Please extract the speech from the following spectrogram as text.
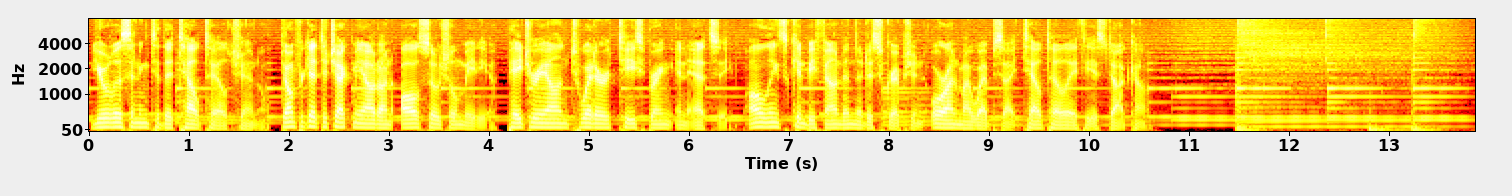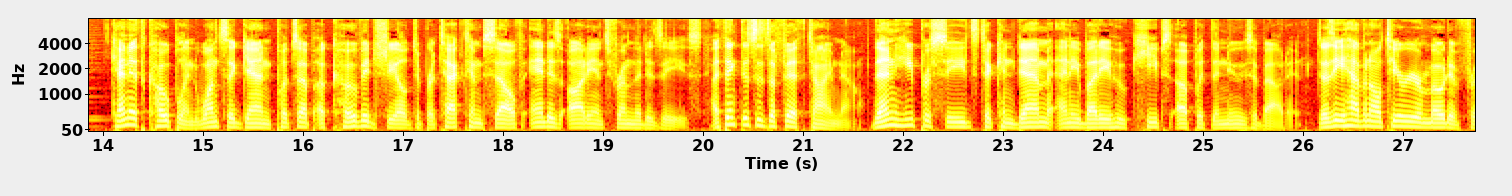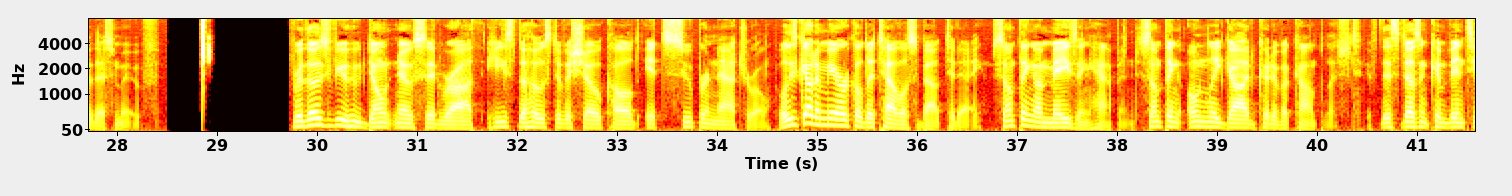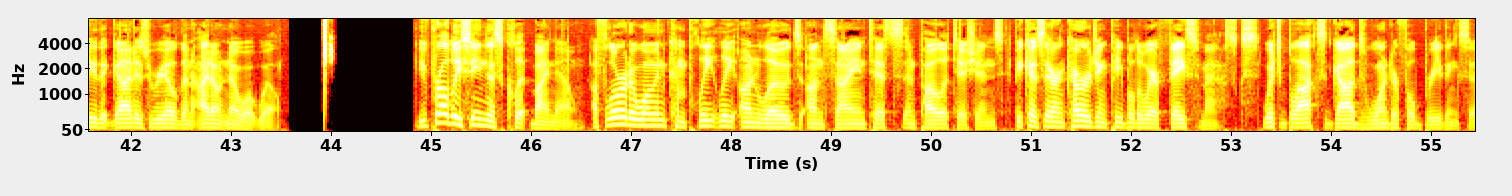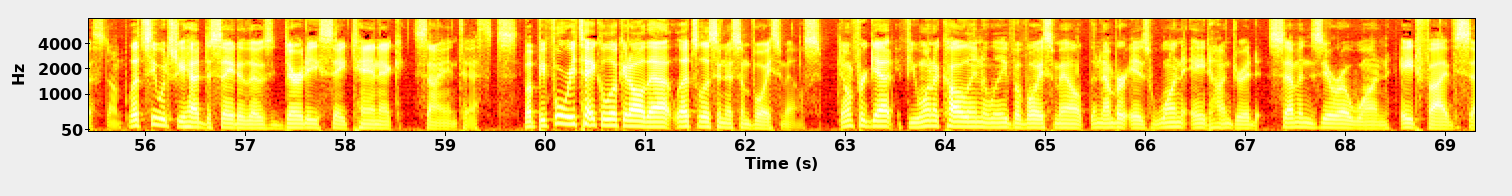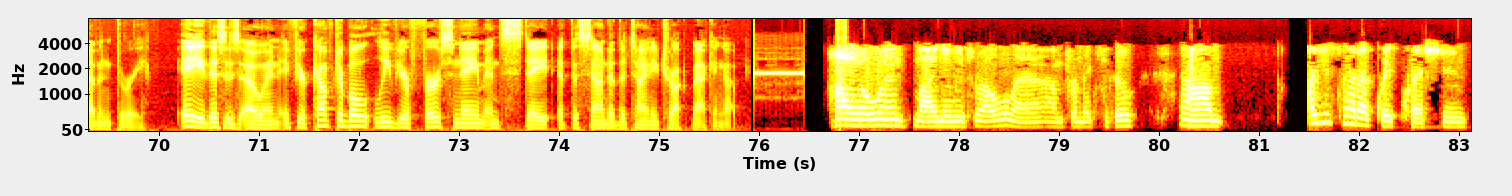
You're listening to the Telltale Channel. Don't forget to check me out on all social media Patreon, Twitter, Teespring, and Etsy. All links can be found in the description or on my website, telltaleatheist.com. Kenneth Copeland once again puts up a COVID shield to protect himself and his audience from the disease. I think this is the fifth time now. Then he proceeds to condemn anybody who keeps up with the news about it. Does he have an ulterior motive for this move? For those of you who don't know Sid Roth, he's the host of a show called It's Supernatural. Well, he's got a miracle to tell us about today. Something amazing happened, something only God could have accomplished. If this doesn't convince you that God is real, then I don't know what will. You've probably seen this clip by now. A Florida woman completely unloads on scientists and politicians because they're encouraging people to wear face masks, which blocks God's wonderful breathing system. Let's see what she had to say to those dirty, satanic scientists. But before we take a look at all that, let's listen to some voicemails. Don't forget, if you want to call in and leave a voicemail, the number is 1 800 701 8573. Hey, this is Owen. If you're comfortable, leave your first name and state at the sound of the tiny truck backing up. Hi, Owen. My name is Raul, and I'm from Mexico. Um, I just had a quick question.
